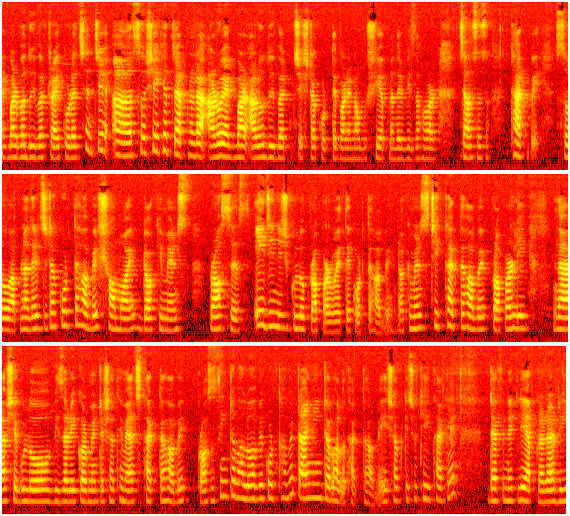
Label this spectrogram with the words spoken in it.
একবার বা দুইবার ট্রাই করেছেন যে সো সেই ক্ষেত্রে আপনারা আরও একবার আরও দুইবার চেষ্টা করতে পারেন। অবশ্যই আপনাদের ভিসা হওয়ার চান্সেস থাকবে। সো আপনাদের যেটা করতে হবে, সময় ডকুমেন্টস প্রসেস এই জিনিসগুলো প্রপার ওয়েতে করতে হবে। ডকুমেন্টস ঠিক থাকতে হবে প্রপারলি সেগুলো ভিসা রিকোয়ারমেন্টের সাথে ম্যাচ থাকতে হবে। প্রসেসিংটা ভালোভাবে করতে হবে টাইমিংটা ভালো থাকতে হবে। এই সব কিছু ঠিক থাকলে ডেফিনেটলি আপনারা রি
